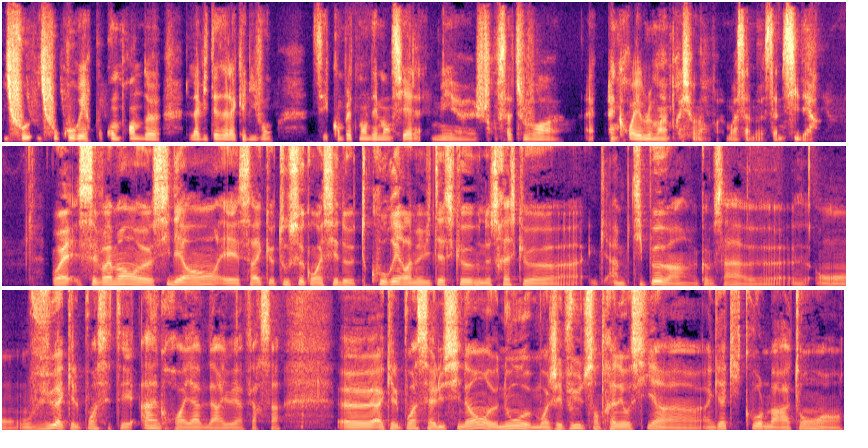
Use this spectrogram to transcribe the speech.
il, faut, il faut courir pour comprendre la vitesse à laquelle ils vont. C'est complètement démentiel, mais je trouve ça toujours incroyablement impressionnant. Moi, ça me, ça me sidère. Ouais, c'est vraiment euh, sidérant et c'est vrai que tous ceux qui ont essayé de courir à la même vitesse qu'eux, ne serait-ce que euh, un petit peu, hein, comme ça, euh, ont, vu à quel point c'était incroyable d'arriver à faire ça. à quel point c'est hallucinant. Nous, moi j'ai vu s'entraîner aussi un, gars qui court le marathon en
